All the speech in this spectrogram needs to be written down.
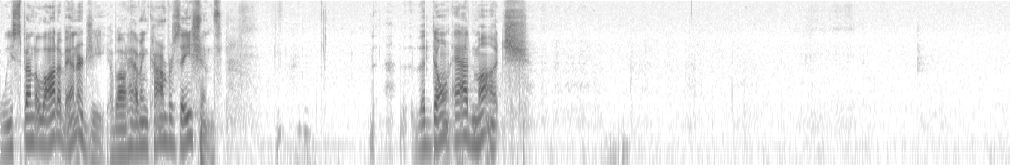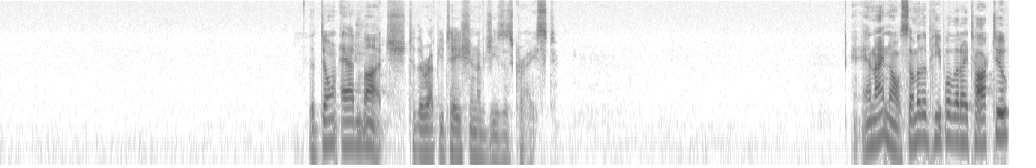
We spend a lot of energy about having conversations that don't add much. That don't add much to the reputation of Jesus Christ. And I know some of the people that I talk to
